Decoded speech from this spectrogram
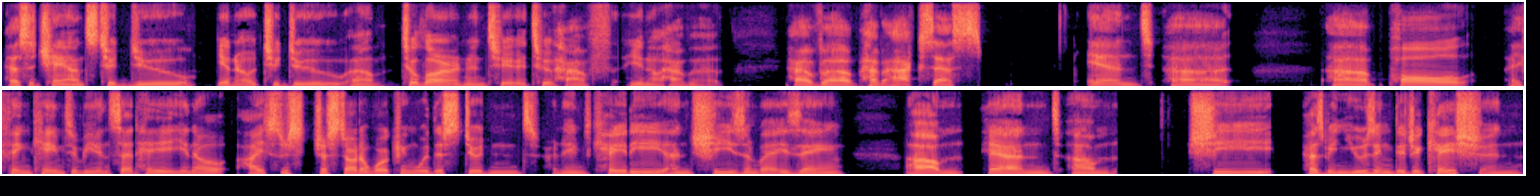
has a chance to do you know to do um, to learn and to to have you know have a have uh, have access and uh, uh, Paul I think came to me and said hey you know I just just started working with this student her name's Katie and she's amazing um, and um, she has been using Digication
